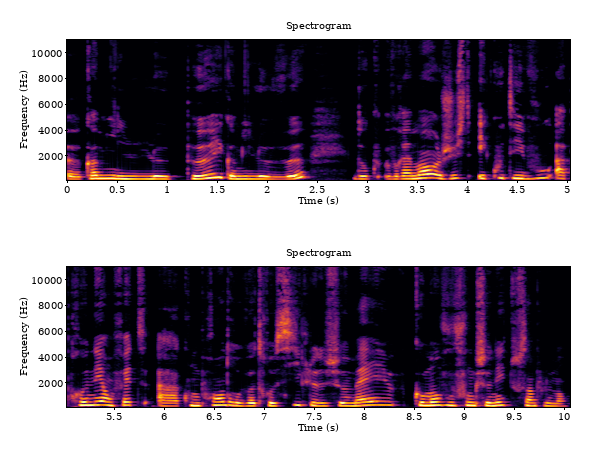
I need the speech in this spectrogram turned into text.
euh, comme il le peut et comme il le veut. Donc vraiment, juste écoutez-vous, apprenez en fait à comprendre votre cycle de sommeil, comment vous fonctionnez tout simplement.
